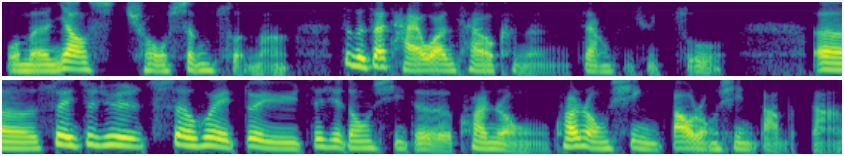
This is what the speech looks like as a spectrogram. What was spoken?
我们要求生存嘛，这个在台湾才有可能这样子去做。呃，所以这就是社会对于这些东西的宽容、宽容性、包容性大不大？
